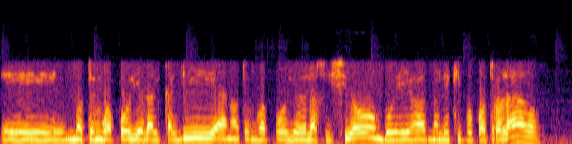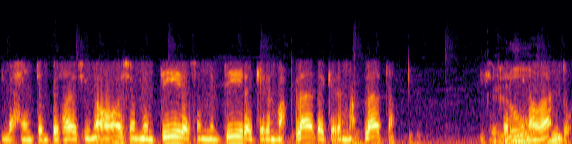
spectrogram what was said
eh, no tengo apoyo de la alcaldía, no tengo apoyo de la afición, voy a llevarme el equipo para otro lado. Y la gente empezaba a decir, no, eso es mentira, eso es mentira, quieren más plata, quieren más plata. Y se terminó dando.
